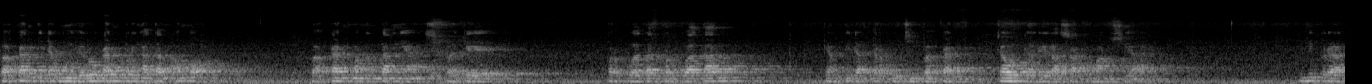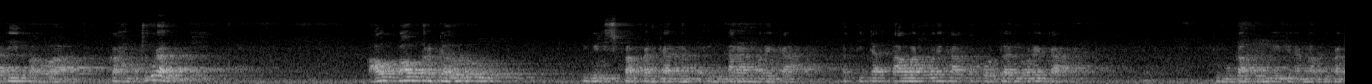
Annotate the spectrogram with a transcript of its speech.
bahkan tidak menghiraukan peringatan Allah, bahkan menentangnya sebagai perbuatan-perbuatan yang tidak terpuji bahkan jauh dari rasa kemanusiaan. Ini berarti bahwa kehancuran kaum-kaum terdahulu ini disebabkan karena keingkaran mereka, ketidaktahuan mereka, kebodohan mereka di muka bumi dengan melakukan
